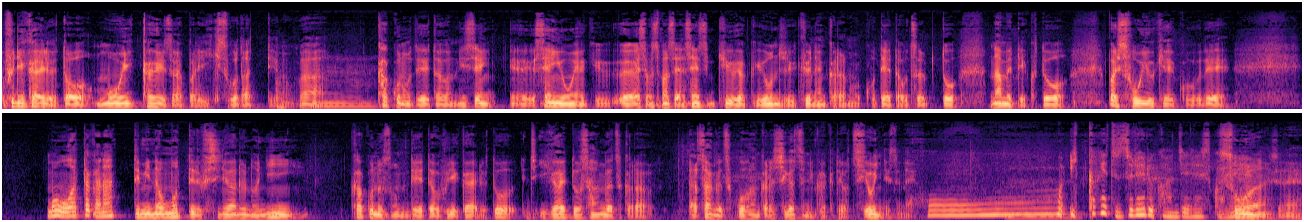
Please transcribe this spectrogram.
振り返ると、もう1ヶ月はやっぱり行きそうだっていうのが、過去のデータを2000、えー、1400、えー、すみません、1949年からのデータをずっと舐めていくと、やっぱりそういう傾向で、もう終わったかなってみんな思ってる節があるのに、過去のそのデータを振り返ると、意外と3月から3月後半から4月にかけては強いんですよね。ほう。1か月ずれる感じですかね。そうなんですよね。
